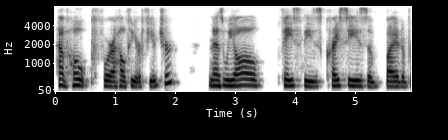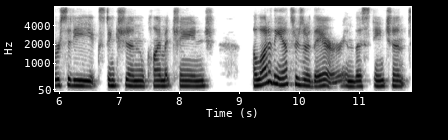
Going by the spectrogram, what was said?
have hope for a healthier future. And as we all face these crises of biodiversity, extinction, climate change, a lot of the answers are there in this ancient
